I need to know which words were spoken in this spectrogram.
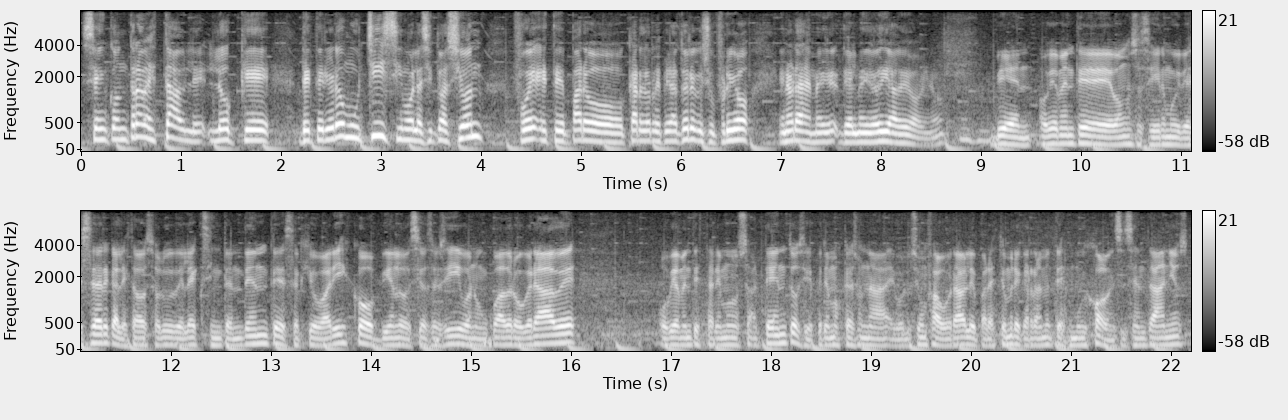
se encontraba estable. Lo que deterioró muchísimo la situación fue este paro cardiorrespiratorio que sufrió en horas del mediodía de hoy. ¿no? Bien, obviamente vamos a seguir muy de cerca el estado de salud del ex intendente Sergio Barisco, bien lo decías allí, bueno, un cuadro grave. Obviamente estaremos atentos y esperemos que haya una evolución favorable para este hombre que realmente es muy joven, 60 años.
